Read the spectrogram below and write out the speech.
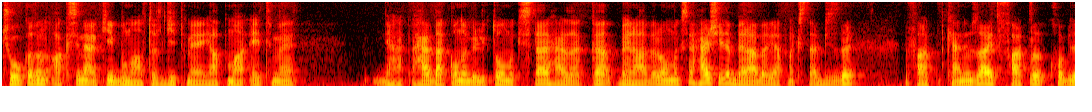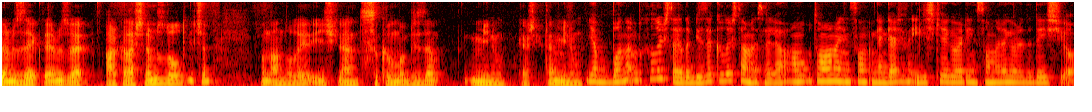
çoğu kadın aksine erkeği bunaltır. Gitme, yapma, etme. Yani her dakika ona birlikte olmak ister. Her dakika beraber olmak ister. Her şeyi de beraber yapmak ister. Bizde farklı kendimize ait farklı hobilerimiz, zevklerimiz ve arkadaşlarımız da olduğu için ondan dolayı ilişkiden sıkılma bizde minimum. Gerçekten minimum. Ya bana kalırsa ya da bize kalırsa mesela ama bu tamamen insan yani gerçekten ilişkiye göre de insanlara göre de değişiyor.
